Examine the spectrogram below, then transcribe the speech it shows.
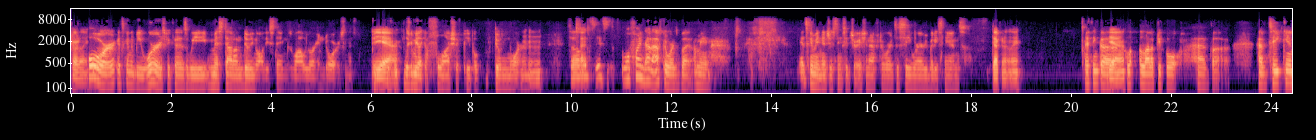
totally or it's gonna be worse because we missed out on doing all these things while we were indoors. And it's, Yeah. there's gonna be like a flush of people doing more. hmm So That's- it's it's we'll find out afterwards, but I mean, it's gonna be an interesting situation afterwards to see where everybody stands. definitely I think uh, Yeah. a lot of people have uh, have taken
